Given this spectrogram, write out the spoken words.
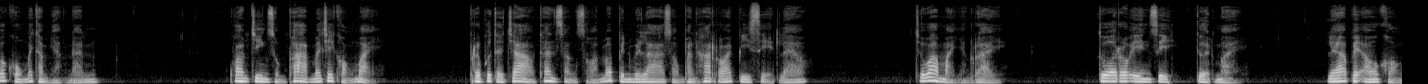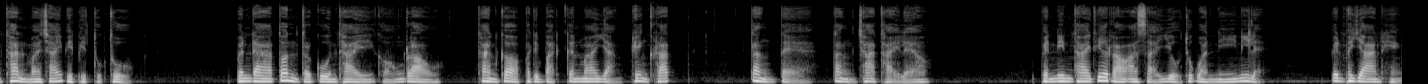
ก็คงไม่ทำอย่างนั้น ความจริงสมภาพไม่ใช่ของใหม่ พระพุทธเจ้าท่านสั่งสอนมาเป็นเวลา 2,500 ปีเศษแล้ว จะว่าใหม่อย่างไร ตัวเราเองสิเกิดใหม่ แล้วไปเอาของท่านมาใช้ผิดผิดถูกถูกบรรดาต้นตระกูลไทยของเราท่านก็ปฏิบัติกันมาอย่างเคร่งครัด ตั้งแต่ตั้งชาติไทยแล้วเป็นดินไทยที่เราอาศัยอยู่ทุกวันนี้นี่แหละ เป็นพยานแห่ง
